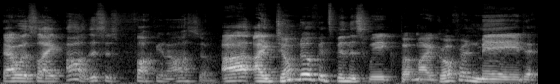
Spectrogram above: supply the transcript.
that was like, oh, this is fucking awesome. Uh, I don't know if it's been this week, but my girlfriend made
